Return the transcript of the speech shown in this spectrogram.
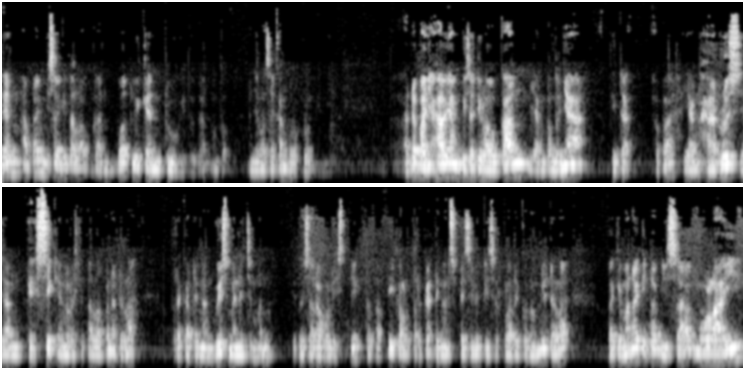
dan apa yang bisa kita lakukan, what we can do gitu kan untuk menyelesaikan problem ini. Ada banyak hal yang bisa dilakukan yang tentunya tidak apa, yang harus, yang basic yang harus kita lakukan adalah terkait dengan waste management itu secara holistik, tetapi kalau terkait dengan spesifik di circular economy adalah bagaimana kita bisa mulai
